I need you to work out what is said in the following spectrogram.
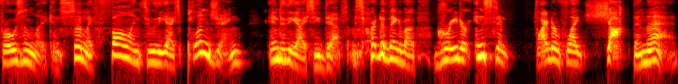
frozen lake and suddenly falling through the ice, plunging into the icy depths. It's hard to think of a greater instant fight-or-flight shock than that.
